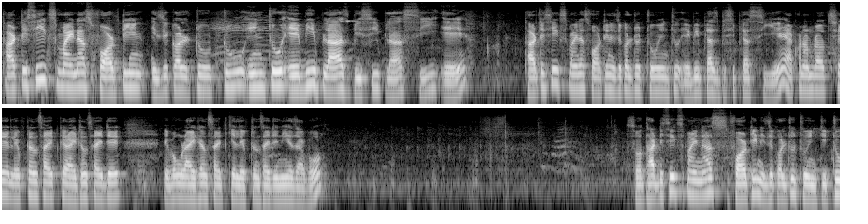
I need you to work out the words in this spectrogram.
thirty six minus fourteen is equal to two into A B plus B C plus C A thirty six minus fourteen is equal to two into A B plus B C plus C A এখন আমরা হচ্ছে লেফট হ্যান্ড সাইডকে রাইট হ্যান্ড সাইডে এবং রাইট হ্যান্ড সাইডকে লেফট হ্যান্ড সাইডে নিয়ে যাব। So thirty six minus fourteen is equal to twenty two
